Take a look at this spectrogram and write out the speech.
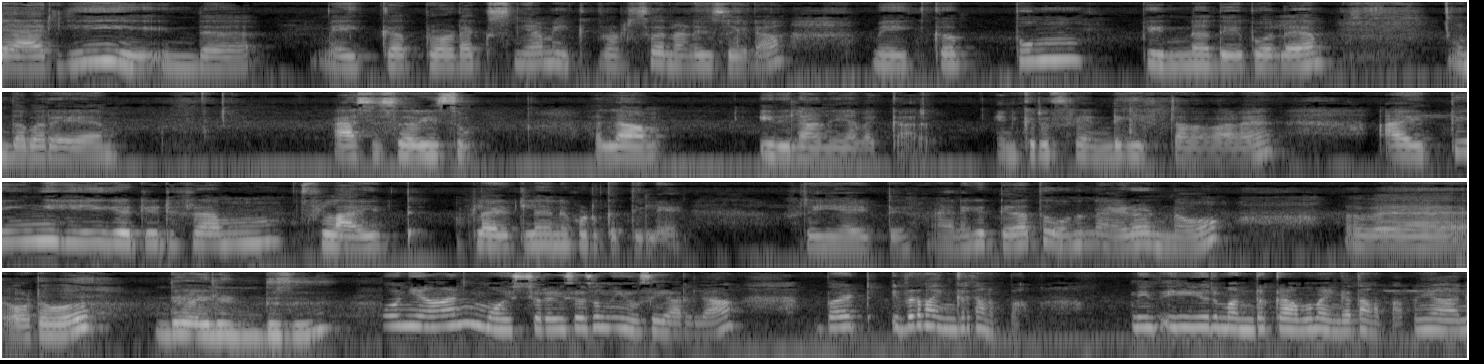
carry in the makeup products ഞാൻ മേക്കപ്പ് പ്രോഡക്ട്സ് അല്ലാണ്ട് യൂസ് ചെയ്യില്ല മേക്കപ്പും പിന്നെ അതേപോലെ എന്താ പറയുക ആക്സസറീസും എല്ലാം ഇതിലാണ് ഞാൻ വെക്കാറ്. എനിക്കൊരു ഫ്രണ്ട് ഗിഫ്റ്റ് തന്നതാണ് I think he get it from flight ഫ്ലൈറ്റിൽ അങ്ങനെ കൊടുക്കത്തില്ലേ? ഫ്രീ ആയിട്ട്. അങ്ങനെ കിട്ടിയതാ തോന്നുന്നു. ഐ ഡോണ്ട് നോ ഓട്ടവർ എന്റെ കയ്യിലുണ്ട് അപ്പോൾ ഞാൻ മോയ്സ്ചറൈസേഴ്സ് ഒന്നും യൂസ് ചെയ്യാറില്ല. ബട്ട് ഇവിടെ ഭയങ്കര തണുപ്പാണ് ഈ ഒരു മന്തൊക്കെ ആകുമ്പോൾ ഭയങ്കര തണുപ്പാണ് അപ്പോൾ ഞാൻ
